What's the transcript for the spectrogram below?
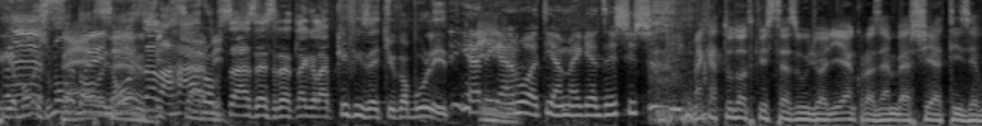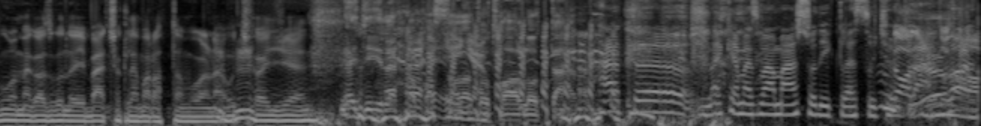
Igen, most mondom, hogy hozzá a Mit számít? 300 ezeret, legalább kifizetjük a bulit. igen, igen, volt ilyen megjegyzés is. Meg hát tudod, Kriszti, ez úgy, hogy ilyenkor az ember siet tíz év múlva, meg azt gondolja, hogy bár csak lemaradtam volna, Mhm. úgyhogy... Egy élettapasztalatot hallottál. Hát nekem ez már második lesz, úgyhogy Na, látod, hát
